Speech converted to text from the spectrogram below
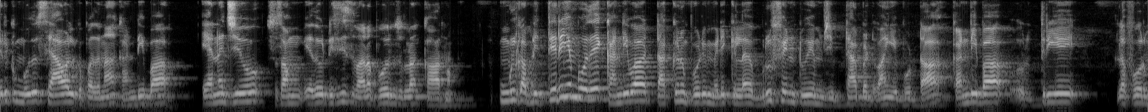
இருக்கும்போது சேவலுக்கு பார்த்தீங்கன்னா கண்டிப்பாக எனர்ஜியோ சம் ஏதோ டிசீஸ் வரப்போகுதுன்னு சொல்லலாம் காரணம். உங்களுக்கு அப்படி தெரியும் போதே கண்டிப்பாக டக்குன்னு போய்ட்டு மெடிக்கலில் ப்ரூஃபென் டூ எம்ஜி டேப்லெட் வாங்கி போட்டால் கண்டிப்பாக ஒரு த்ரீ இல்லை ஃபோர்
